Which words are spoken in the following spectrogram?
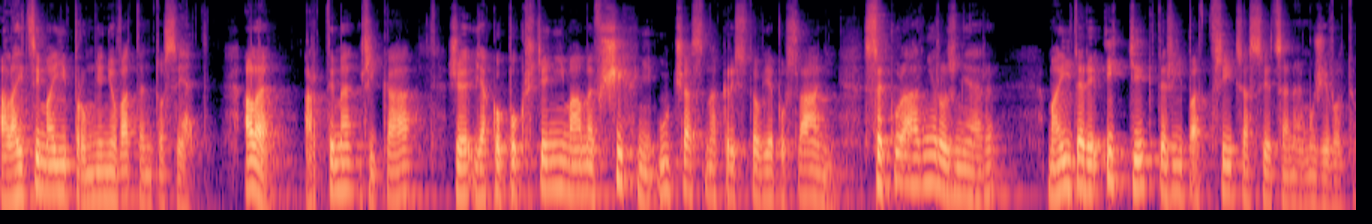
a lajci mají proměňovat tento svět. Ale Artime říká, že jako pokřtění máme všichni účast na Kristově poslání. Sekulární rozměr mají tedy i ti, kteří patří k zasvěcenému životu.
